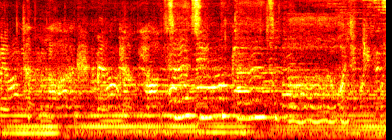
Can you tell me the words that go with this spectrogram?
Thank you.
